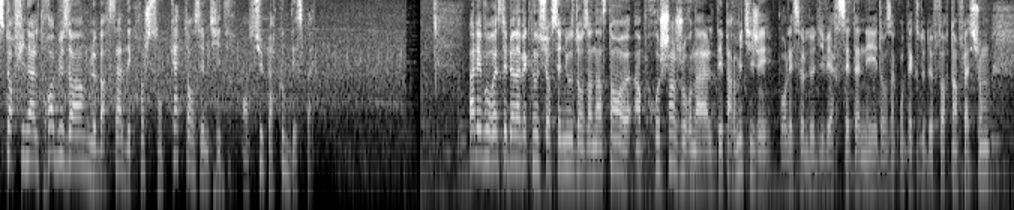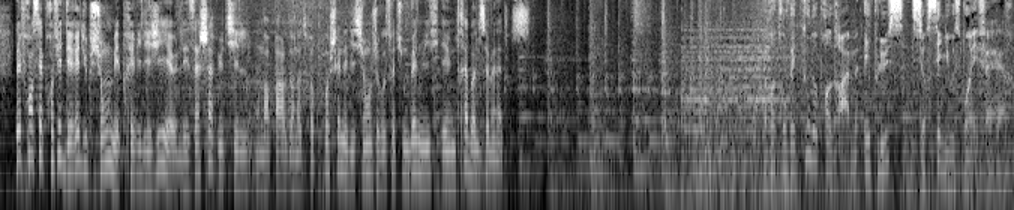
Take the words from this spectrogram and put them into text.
Score final 3 buts 1. Le Barça décroche son 14e titre en Supercoupe d'Espagne. Allez, vous restez bien avec nous sur CNews dans un instant. Euh, un prochain journal, départ mitigé pour les soldes d'hiver cette année dans un contexte de forte inflation. Les Français profitent des réductions mais privilégient euh, les achats utiles. On en parle dans notre prochaine édition. Je vous souhaite une belle nuit et une très bonne semaine à tous. Retrouvez tous nos programmes et plus sur cnews.fr.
